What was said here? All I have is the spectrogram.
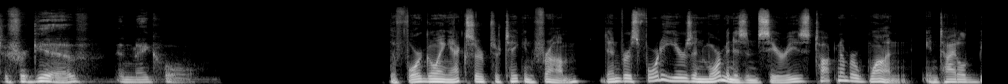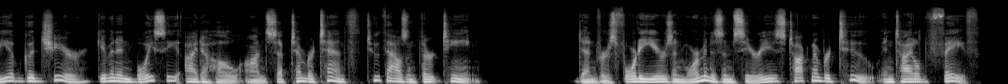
to forgive and make whole. The foregoing excerpts are taken from Denver's 40 Years in Mormonism series, talk number one, entitled Be of Good Cheer, given in Boise, Idaho on September 10, 2013. Denver's 40 Years in Mormonism series, talk number two, entitled Faith,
